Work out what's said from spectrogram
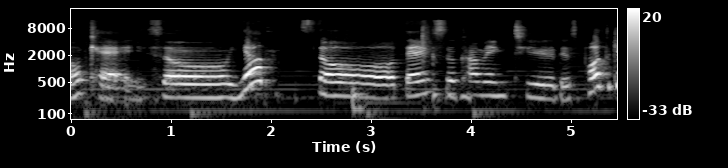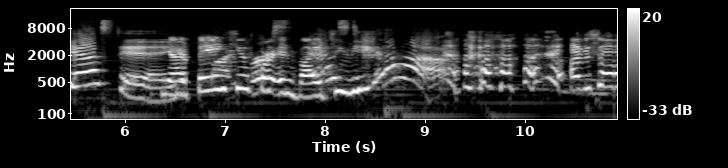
okay so yeah so thanks for coming to this podcast. Yeah, thank you for inviting guest. me. Yeah. I'm so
